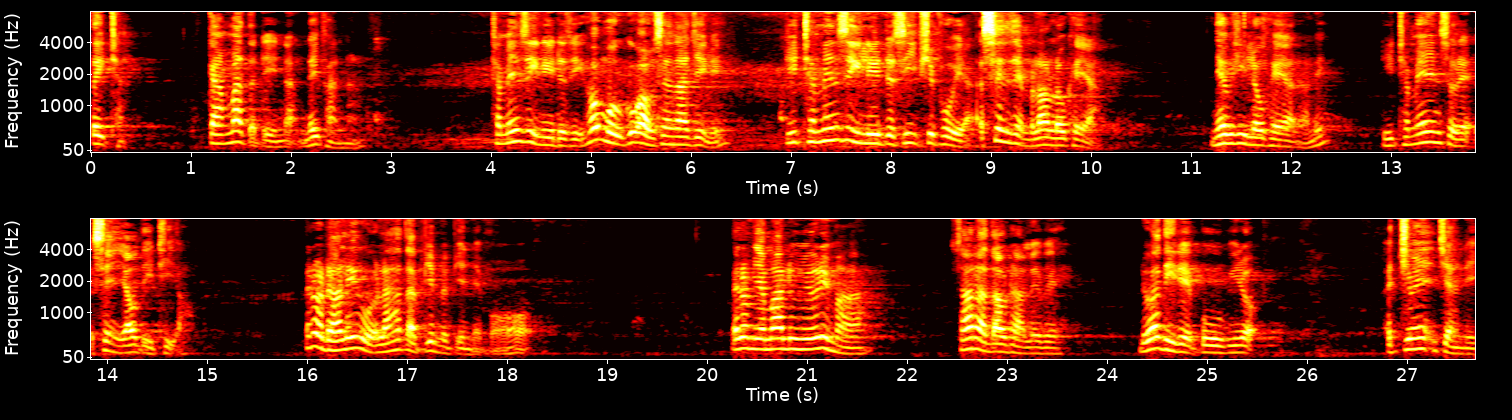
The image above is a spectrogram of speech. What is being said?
သိဋ္ဌံကမ္မတတေနနိဗ္ဗာန်ထမင်းစီလေးတစ်စီဟုတ်မို့ကိုယ့်အောင်စဉ်းစားကြည့်လေ ဒီထမင်းစီလေးတစ်စီးဖြစ်ဖို့ရအဆင့်ဆင့်ဘလောက်လောက်ခဲ့ရနေပကြီးလောက်ခဲ့ရတာလေဒီထမင်းဆိုတဲ့အဆင့်ရောက်သည့်ထိအောင်အဲ့တော့ဒါလေးကိုအလားအသပြစ်မပြစ်နဲ့ပေါ့အဲ့တော့မြန်မာလူမျိုးတွေမှာစားတာတောက်တာလည်းပဲလိုအပ်သေးတဲ့ပို့ပြီးတော့အကျွင်းအကြံတွေ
